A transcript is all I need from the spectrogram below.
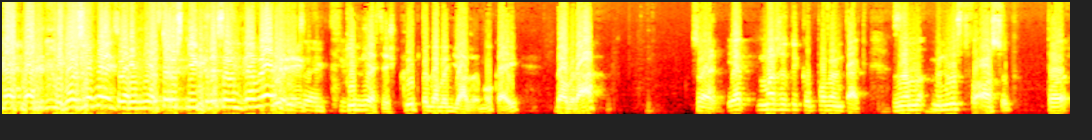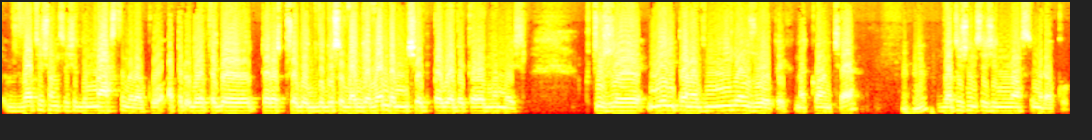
Może być, ja, to już niektóre są gawędzie. Kim jesteś? Kryptogawędziarzem, okej. Okay. Dobra. Słuchaj, ja może tylko powiem tak. Znam mnóstwo osób w 2017 roku, a dlatego teraz przejdę do głosowa gawędą, mi się odpowiada taka jedna myśl, którzy mieli ponad milion złotych na koncie mhm. w 2017 roku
